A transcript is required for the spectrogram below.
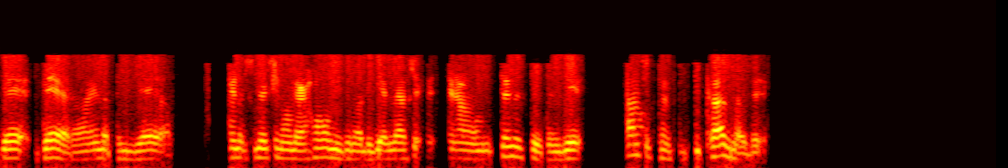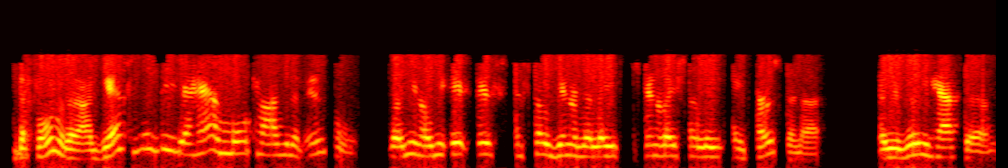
dead, dead or end up in jail, end up snitching on their homies, you know, to get less um, sentences and get consequences because of it. The formula, I guess, would be to have more positive influence. So you know, it, it's it's so generally generationally immersed in us that we really have to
